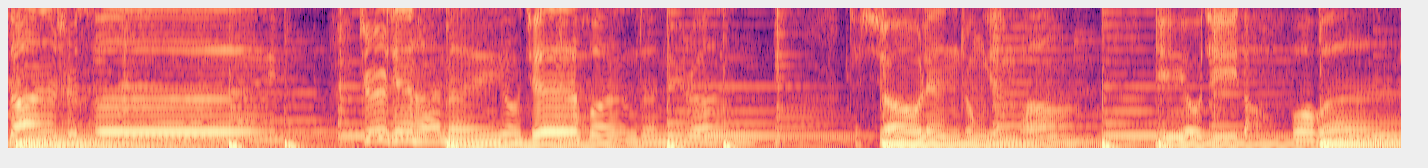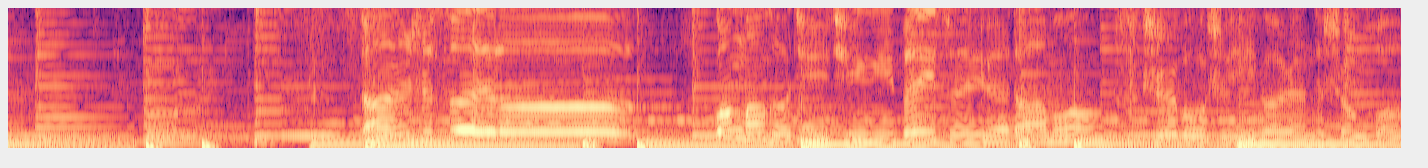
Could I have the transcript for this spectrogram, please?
三十岁，至今还没有结婚的女人，她笑脸中眼旁已有几道波纹。三十岁了，光芒和激情已被岁月打磨，是不是一个人的生活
